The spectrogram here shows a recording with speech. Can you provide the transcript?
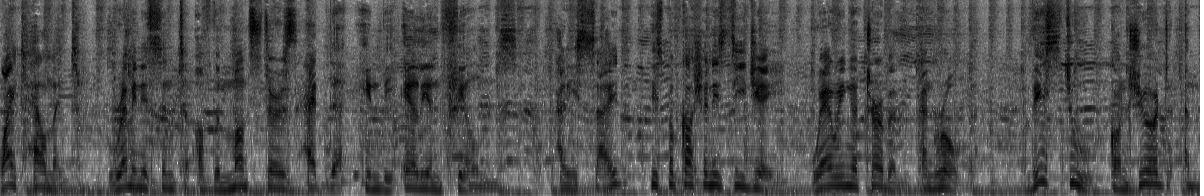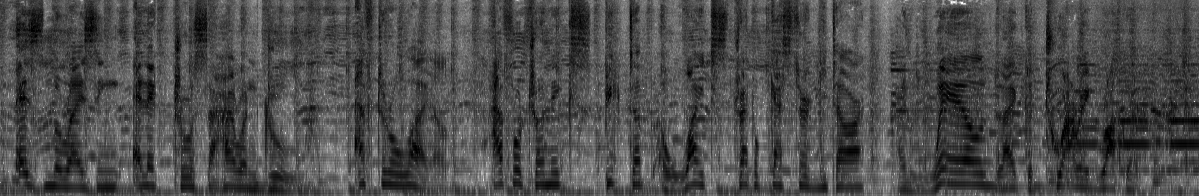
white helmet, reminiscent of the monster's head in the Alien films. At his side, his percussionist DJ, wearing a turban and robe. These two conjured a mesmerizing electro Saharan groove. After a while, Afrotronix picked up a white Stratocaster guitar and wailed like a Tuareg rocker.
